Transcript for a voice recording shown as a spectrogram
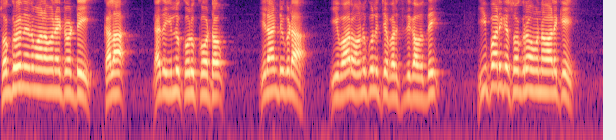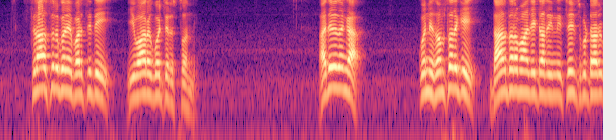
స్వగృహ నిర్మాణం అనేటువంటి కళ లేదా ఇల్లు కొనుక్కోవటం ఇలాంటివి కూడా ఈ వారం అనుకూలించే పరిస్థితిగా ఉంది. ఈ స్వగృహం ఉన్న వాళ్ళకి స్థిరాస్తులు కొనే పరిస్థితి ఈ వారం గోచరిస్తోంది. అదేవిధంగా కొన్ని సంస్థలకి దాన ధర్మాలు చేయడానికి నిశ్చయించుకుంటారు.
